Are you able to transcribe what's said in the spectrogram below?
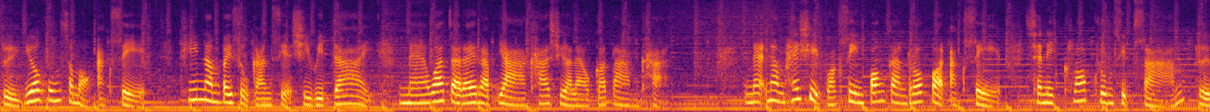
หรือเยื่อหุ้มสมองอักเสบที่นำไปสู่การเสียชีวิตได้ แม้ว่าจะได้รับยาฆ่าเชื้อแล้วก็ตามค่ะ แนะนำให้ฉีดวัคซีนป้องกันโรคปอดอักเสบ ชนิดครอบคลุม 13 หรือ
